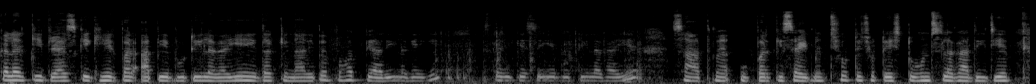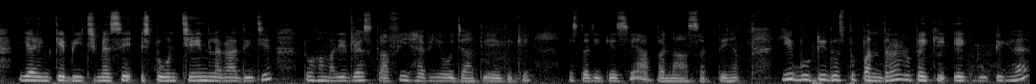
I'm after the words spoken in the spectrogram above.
कलर की ड्रेस के घेर पर आप ये बूटी लगाइए। इधर किनारे पे बहुत प्यारी लगेगी। इस तरीके से ये बूटी लगाइए। साथ में ऊपर की साइड में छोटे छोटे स्टोन्स लगा दीजिए या इनके बीच में से स्टोन चेन लगा दीजिए। तो हमारी ड्रेस काफ़ी हैवी हो जाती है। देखिए, इस तरीके से आप बना सकते हैं। ये बूटी दोस्तों पंद्रह रुपए की एक बूटी है।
